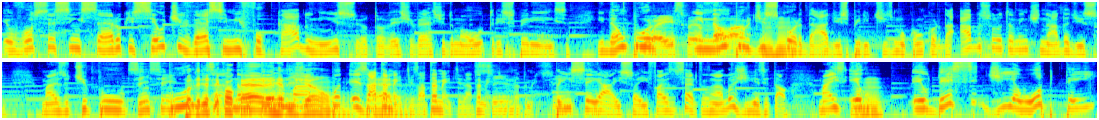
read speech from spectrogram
Eu vou ser sincero que se eu tivesse me focado nisso, eu talvez tivesse tido uma outra experiência. E não por Pô, é isso que eu ia e não falar. por discordar de espiritismo ou concordar absolutamente nada disso, mas o tipo Sim, sim. por, Poderia ser qualquer uma- religião. po- Exatamente, né? exatamente, exatamente, Sim, exatamente. sim. Pensei, ah, isso aí faz certas analogias e tal. Mas eu, Uhum. Eu decidi, eu optei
